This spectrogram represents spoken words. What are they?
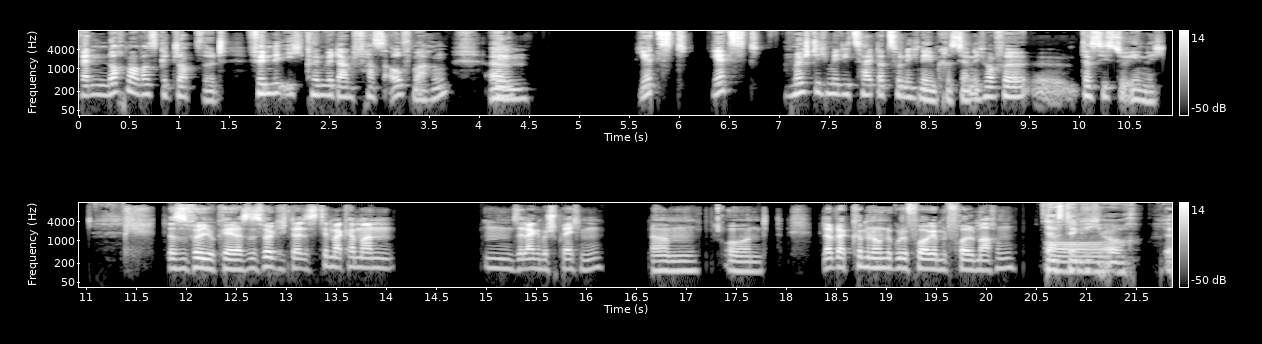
wenn noch mal was gedroppt wird, finde ich, können wir dann Fass aufmachen. Mhm. Ähm, jetzt jetzt möchte ich mir die Zeit dazu nicht nehmen, Christian. Ich hoffe, äh, das siehst du ähnlich. Das ist völlig okay. Das ist wirklich, das Thema kann man mh, hm, sehr lange besprechen. Ähm, und ich glaube, da können wir noch eine gute Folge mit voll machen. Das denke ich auch. Äh,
